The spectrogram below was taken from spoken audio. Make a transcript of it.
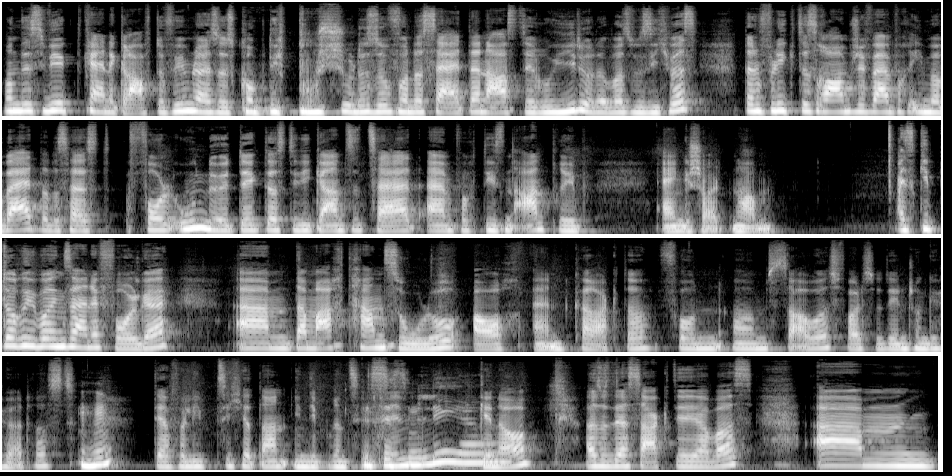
und es wirkt keine Kraft auf ihm, also es kommt nicht Busch oder so von der Seite ein Asteroid oder was weiß ich was, dann fliegt das Raumschiff einfach immer weiter. Das heißt, voll unnötig, dass die die ganze Zeit einfach diesen Antrieb eingeschalten haben. Es gibt auch übrigens eine Folge, ähm, da macht Han Solo, auch ein Charakter von ähm, Star Wars, falls du den schon gehört hast. Der verliebt sich ja dann in die Prinzessin. Prinzessin Leia. Genau. Also der sagt dir ja was. Ähm,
